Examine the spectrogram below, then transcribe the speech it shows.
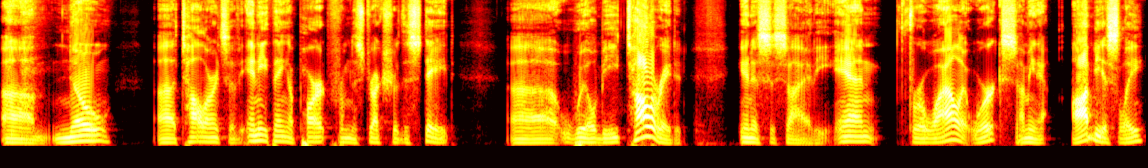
Um, no uh, tolerance of anything apart from the structure of the state uh, will be tolerated in a society. And for a while, it works. I mean, Obviously,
